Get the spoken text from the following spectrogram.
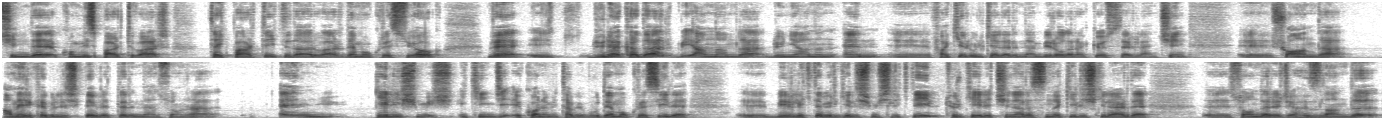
Çin'de Komünist Parti var, tek parti iktidarı var, demokrasi yok ve e, düne kadar bir anlamda dünyanın en e, fakir ülkelerinden biri olarak gösterilen Çin şu anda Amerika Birleşik Devletleri'nden sonra en gelişmiş ikinci ekonomi. Tabii bu demokrasiyle birlikte bir gelişmişlik değil. Türkiye ile Çin arasındaki ilişkilerde e, son derece hızlandı.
